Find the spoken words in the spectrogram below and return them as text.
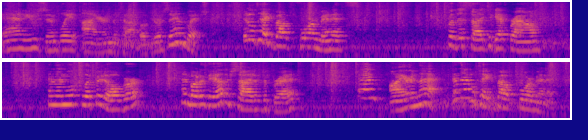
and you simply iron the top of your sandwich. It'll take about four minutes for this side to get brown. And then we'll flip it over and butter the other side of the bread and iron that. And that'll take about four minutes.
